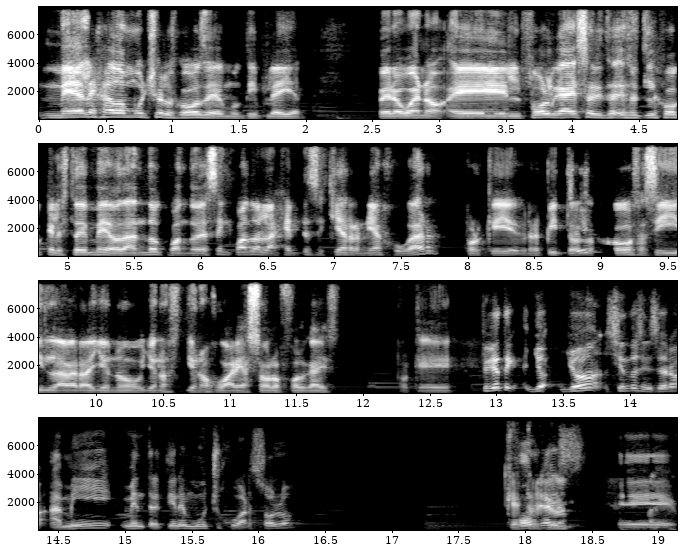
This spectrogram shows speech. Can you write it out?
me he alejado mucho de los juegos de multiplayer. Pero bueno, el Fall Guys es el juego que le estoy medio dando cuando de vez en cuando la gente se quiere reunir a jugar. Porque, repito, los juegos así, la verdad, yo no, yo no, yo no jugaría solo Fall Guys. Porque. Fíjate, yo, yo, siendo sincero, a mí me entretiene mucho jugar solo. Eh,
